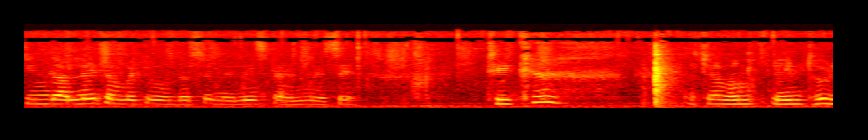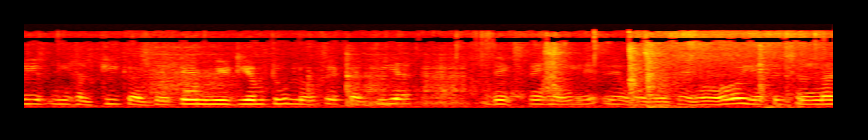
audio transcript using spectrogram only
चीन डालने चम्मच वो उधर से ले लें स्टैंड में से। ठीक है? अच्छा अब हम फ्लेम थोड़ी अपनी हल्की कर देते हैं। मीडियम टू लो पे कर दिया। देखते हैं ये, ये हो ये तो जलना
